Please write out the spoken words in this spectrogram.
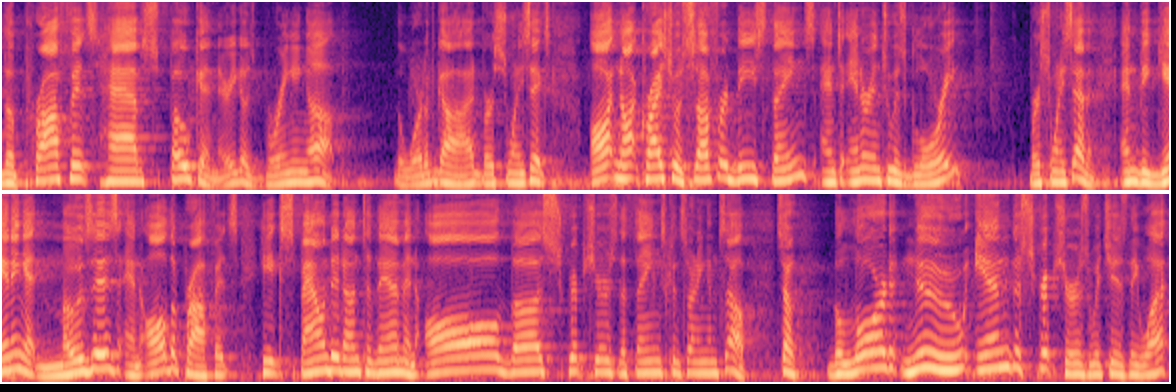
the prophets have spoken. There he goes, bringing up the word of God. Verse 26 Ought not Christ to have suffered these things and to enter into his glory? Verse 27 And beginning at Moses and all the prophets, he expounded unto them in all the scriptures the things concerning himself. So the Lord knew in the scriptures, which is the what?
